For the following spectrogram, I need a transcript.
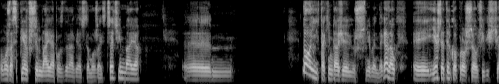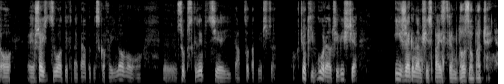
no można z 1 maja pozdrawiać, to można i z 3 maja. No i w takim razie już nie będę gadał. E, jeszcze tylko proszę oczywiście o 6 e, zł na kawę bezkofeinową, o e, subskrypcję i tam, co tam jeszcze, kciuki w górę oczywiście i żegnam się z Państwem do zobaczenia.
